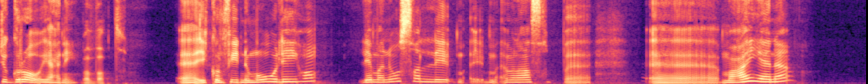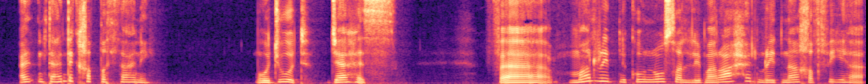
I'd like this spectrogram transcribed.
تجرو يعني. بالضبط. آه يكون في نمو ليهم لما نوصل لمناصب آه آه معينة. أنت عندك خط الثاني. موجود جاهز. فما نريد نكون نوصل لمراحل نريد ناخذ فيها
